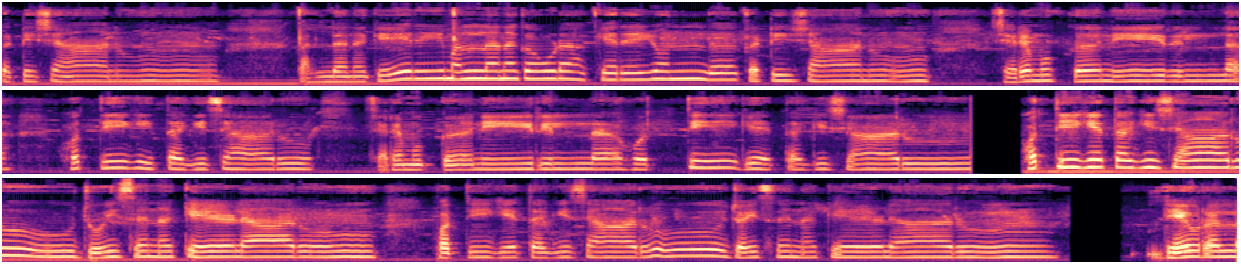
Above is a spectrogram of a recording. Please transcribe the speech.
ಕಟಿಶಾನು ಕಲ್ಲನ ಕೇರಿ ಮಲ್ಲನ ಗೌಡ ಕೆರೆಯೊಂದ ಕಟಿಶಾನು ಶರಮುಖ ನೀರಿಲ್ಲ ಹೊತ್ತಿಗೆ ತಗಿಸಾರು ಸೆರೆಮುಕ್ಕ ನೀರಿಲ್ಲ, ಹೊತ್ತಿಗೆ ತಗಿಸಾರು ಹೊತ್ತಿಗೆ ತಗಿಸಾರು ಜೋಯ್ಸನ ಕೇಳಾರು ಹೊತ್ತಿಗೆ ತಗಿಸಾರು ಜೈಸನ ಕೇಳಾರು ದೇವ್ರಲ್ಲ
